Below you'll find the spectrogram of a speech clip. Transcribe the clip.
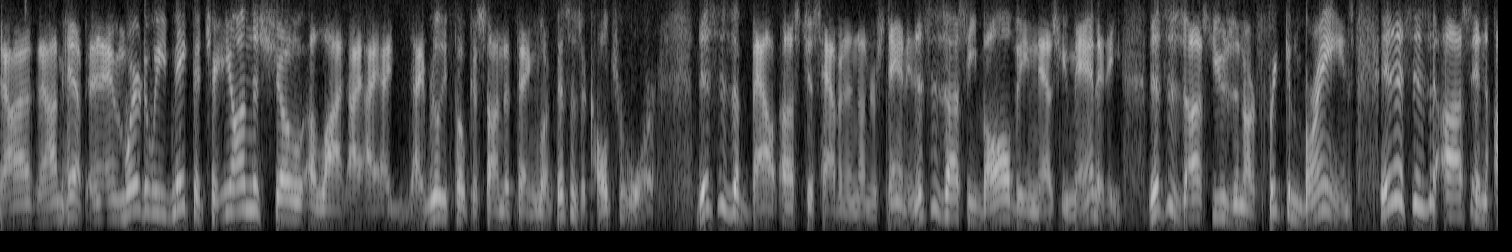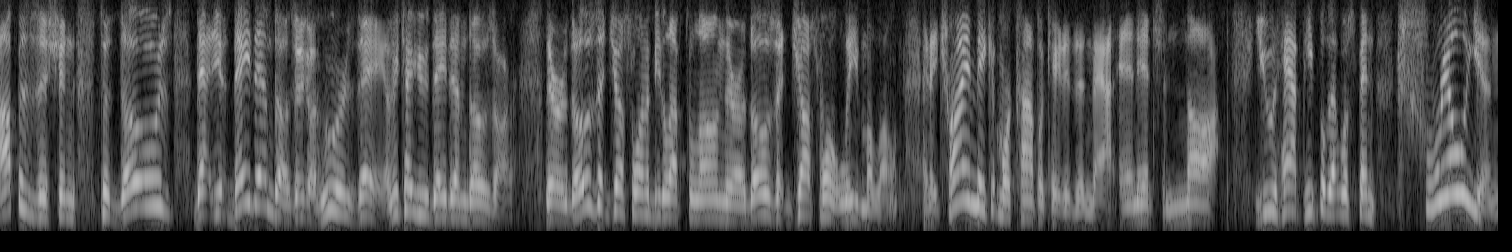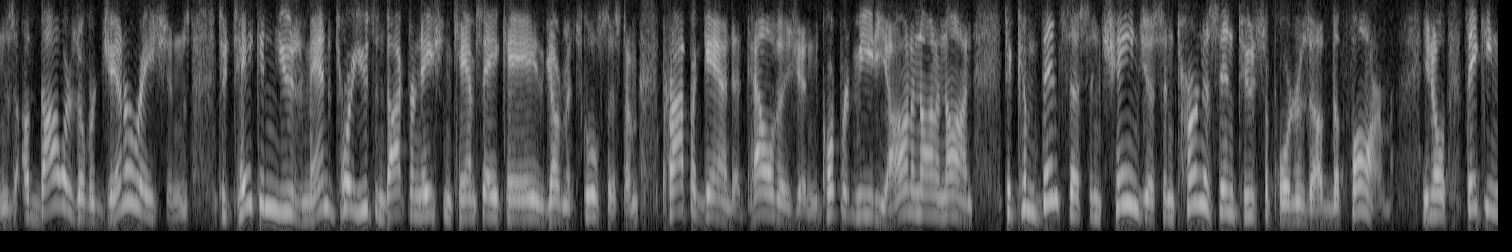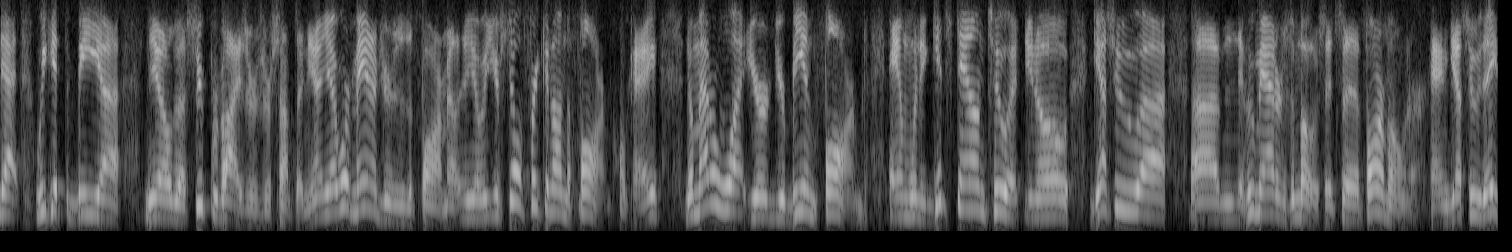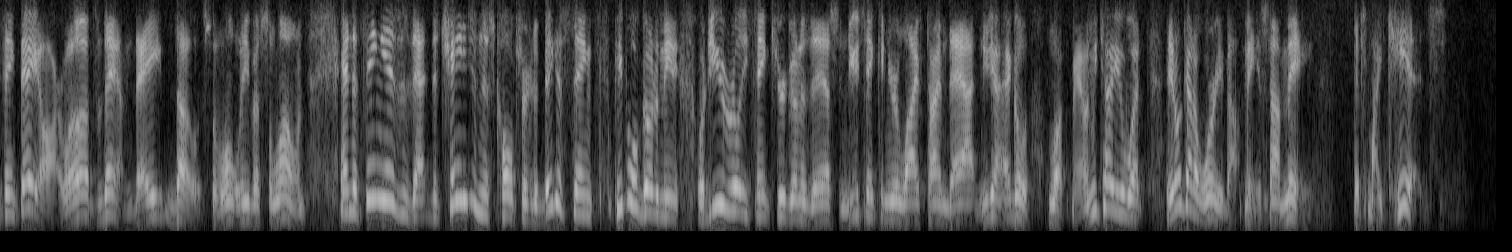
I, I'm hip. And, and where do we make the change? You know, on the show a lot, I, I, I really focus on the thing. Look, this is a culture war. This is about us just having an understanding. This is us evolving as humanity. This is us using our freaking brains. And this is us in opposition to those that they, them, those. They go, who are they? Let me tell you who they, them, those are. There are those that just want to be left alone. There are those that just won't leave them alone. And they try and make it more complicated than that, and it's not. You have people that will spend trillions billions of dollars over generations to take and use mandatory youth indoctrination camps, aka the government school system, propaganda, television, corporate media, on and on and on, to convince us and change us and turn us into supporters of the farm you know, thinking that we get to be, uh, you know, the supervisors or something. Yeah, yeah, we're managers of the farm. You know, you're still freaking on the farm, okay? No matter what, you're you're being farmed. And when it gets down to it, you know, guess who uh, um, who matters the most? It's a farm owner. And guess who they think they are? Well, it's them. They those. So won't leave us alone. And the thing is, is that the change in this culture, the biggest thing, people will go to me. Well, do you really think you're going to this? And do you think in your lifetime that? And you, I go, look, man. Let me tell you what. They don't got to worry about me. It's not me. It's my kids.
